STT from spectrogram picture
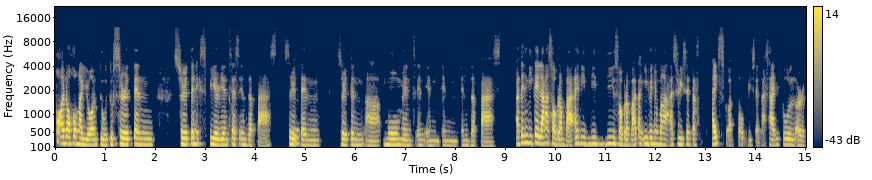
kung ano ko ngayon to to certain certain experiences in the past, mm. certain mm certain uh, moments in in in in the past. At hindi kailangan sobrang bata hindi, hindi, hindi sobrang bata. Even yung mga as recent as high school oh, recent as high school or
